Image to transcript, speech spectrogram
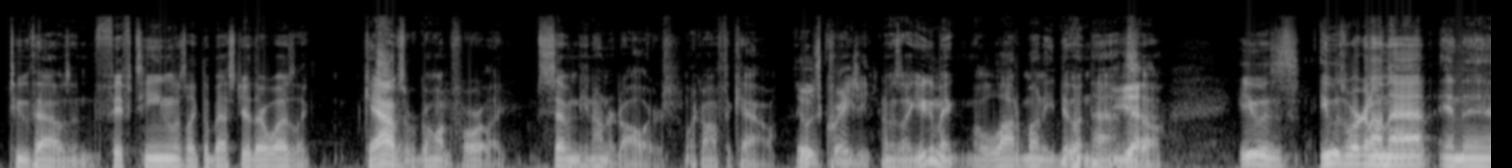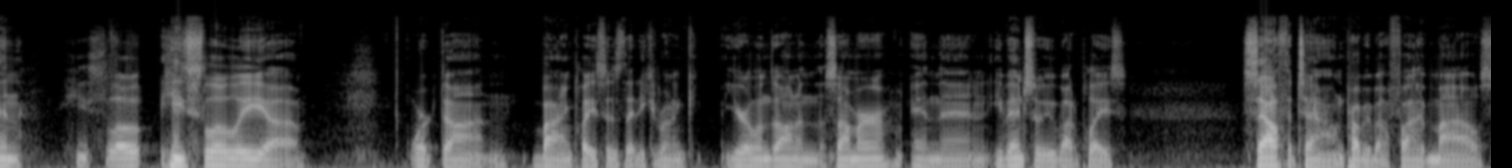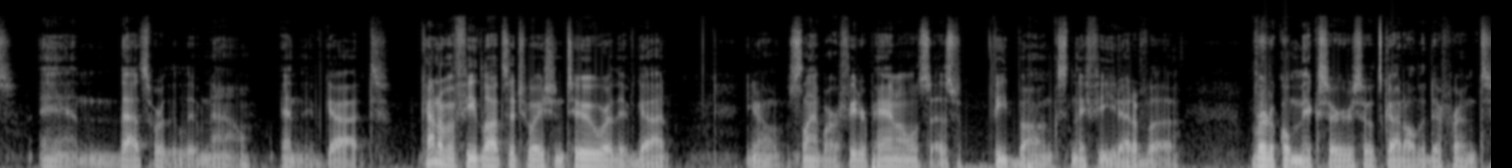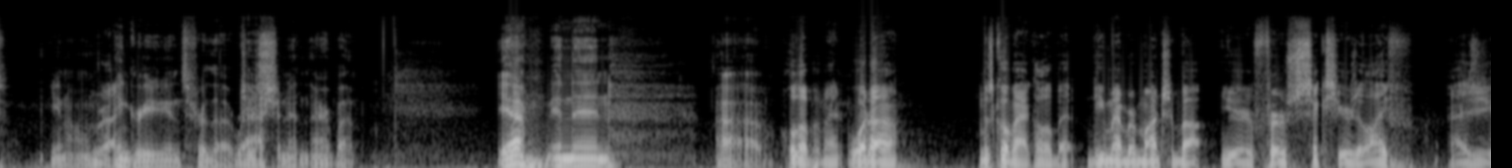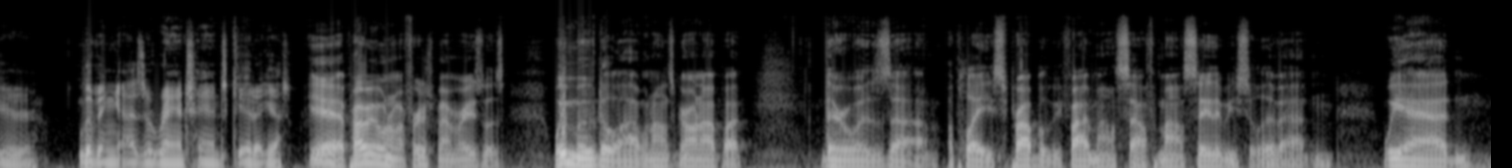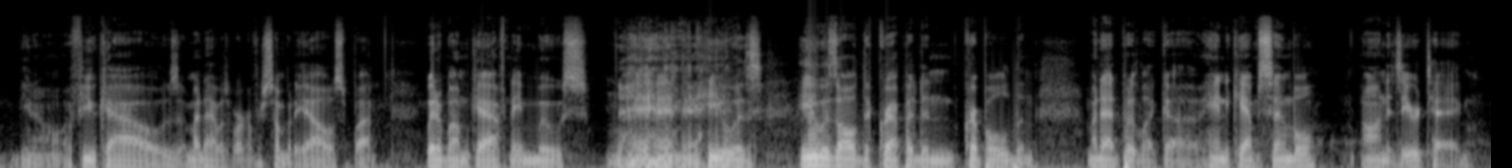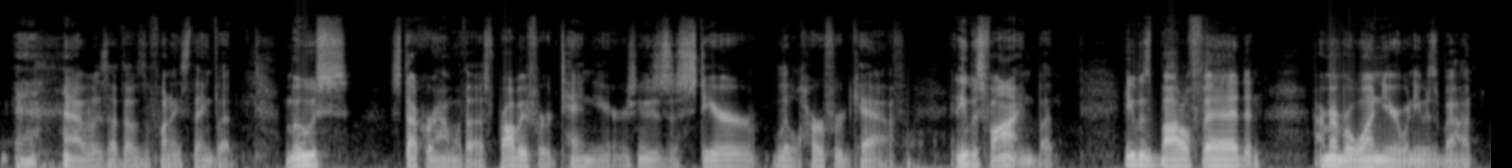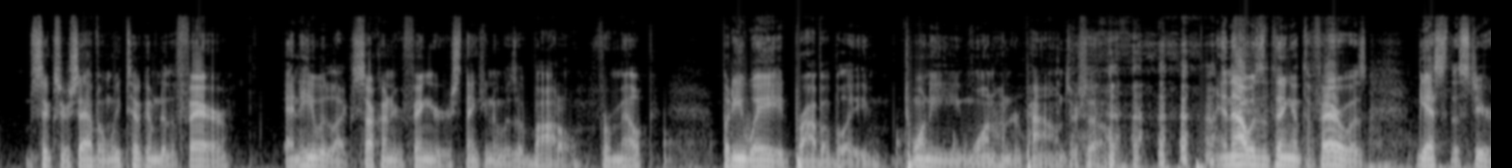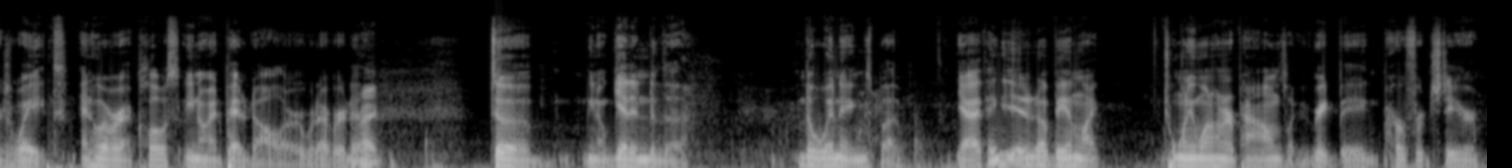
2015 was like the best year there was. Like, calves were going for like $1,700, like off the cow. it was crazy. And I was like, you can make a lot of money doing that. Yeah. So he was he was working on that, and then he slow he slowly uh, worked on buying places that he could run yearlings on in the summer, and then eventually we bought a place south of town, probably about five miles, and that's where they live now. And they've got kind of a feedlot situation too, where they've got you know slant bar feeder panels as feed bunks, and they feed out of a vertical mixer, so it's got all the different you know Right. ingredients for the Just- ration in there. But yeah, and then uh, Hold up a minute. What uh? Let's go back a little bit. Do you remember much about your first six years of life as you're living as a ranch hand's kid? I guess. Yeah, probably one of my first memories was we moved a lot when I was growing up, but there was uh, a place probably five miles south of Miles City that we used to live at, and we had you know a few cows. And my dad was working for somebody else, but we had a bum calf named Moose, and he was he was all decrepit and crippled, and my dad put like a handicap symbol on his ear tag. I was I thought that was the funniest thing, but Moose stuck around with us probably for 10 years. He was a steer little Hereford calf and he was fine, but he was bottle fed. And I remember one year when he was about six or seven, we took him to the fair and he would like suck on your fingers thinking it was a bottle for milk. But he weighed probably 2,100 pounds or so. and that was the thing at the fair was guess the steer's weight. And whoever got close, you know, I'd paid a dollar or whatever to, right. to, you know, get into the, the winnings. But yeah, I think he ended up being like 2,100 pounds, like a great big Hereford steer.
